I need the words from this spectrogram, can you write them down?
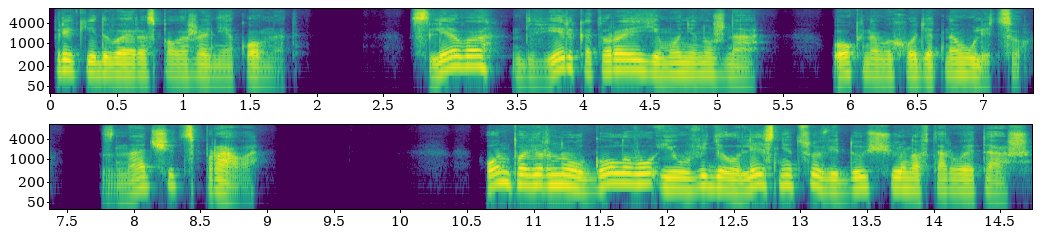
прикидывая расположение комнат. Слева дверь, которая ему не нужна. Окна выходят на улицу. Значит, справа. Он повернул голову и увидел лестницу, ведущую на второй этаж.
